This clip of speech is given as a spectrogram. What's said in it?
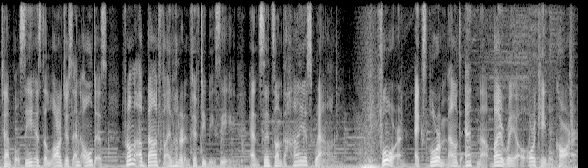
Temple C is the largest and oldest, from about 550 BC, and sits on the highest ground. 4. Explore Mount Etna by rail or cable car.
